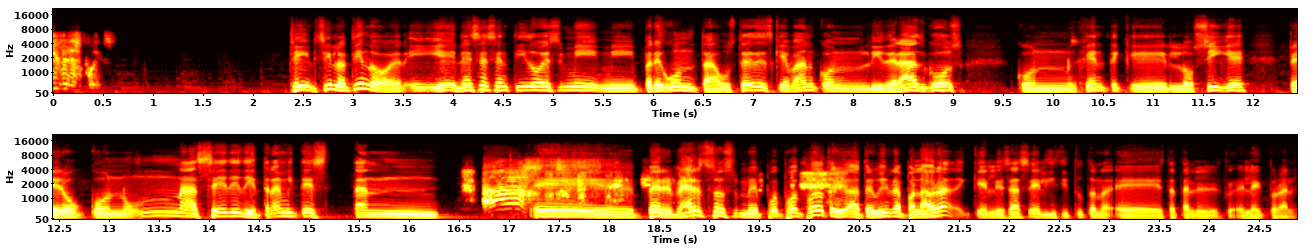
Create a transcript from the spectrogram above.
libres, pues. Sí, sí, lo entiendo. Y, en ese sentido es mi, mi pregunta. Ustedes que van con liderazgos, con gente que los sigue, pero con una serie de trámites tan ah. eh, perversos, ¿me puedo atribuir la palabra que les hace el Instituto eh, Estatal Electoral?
